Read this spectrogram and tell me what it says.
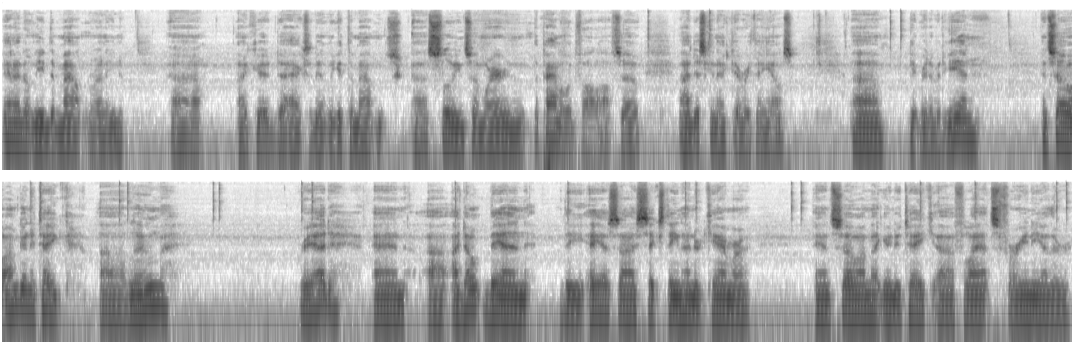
And I don't need the mount running. Uh, I could uh, accidentally get the mount uh, slewing somewhere and the panel would fall off. So I disconnect everything else. Uh, get rid of it again. And so I'm going to take uh, Lume red and uh, I don't bend the ASI 1600 camera and so I'm not going to take uh, flats for any other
